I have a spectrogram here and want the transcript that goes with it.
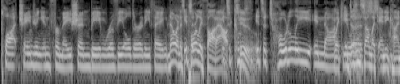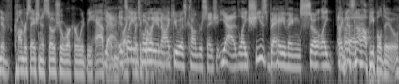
plot changing information being revealed or anything. No, and it's a- poorly thought out, it's a com- too. It's a totally innocuous. like it doesn't sound like any kind of conversation a social worker would be having. Yeah, it's like, a totally innocuous conversation. Yeah, like she's behaving so like Like that's uh, not how people do.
